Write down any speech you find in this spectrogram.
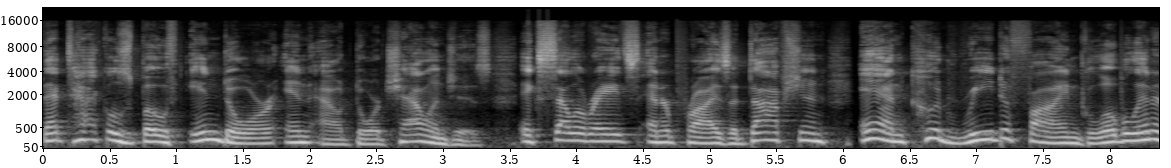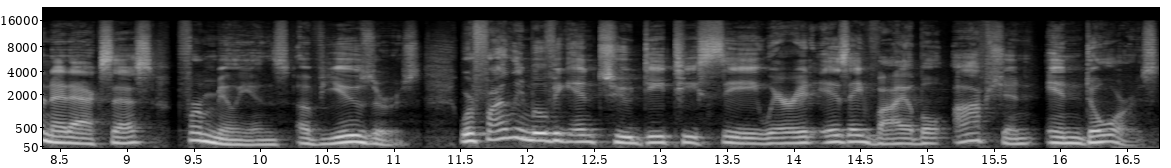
that tackles both indoor and outdoor challenges, accelerates enterprise adoption, and could redefine global internet access for millions of users. We're finally moving into DTC where it is a viable option indoors.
